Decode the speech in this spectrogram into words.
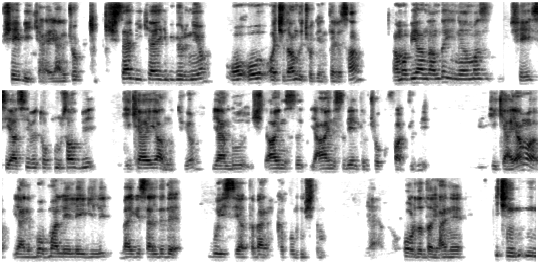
şey bir hikaye. Yani çok kişisel bir hikaye gibi görünüyor. O, o açıdan da çok enteresan. Ama bir yandan da inanılmaz şey siyasi ve toplumsal bir hikayeyi anlatıyor. Yani bu işte aynısı ya aynısı değil tabii çok farklı bir hikaye ama yani Bob Marley ile ilgili belgeselde de bu hissiyata ben kapılmıştım. Yani orada da yani için,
